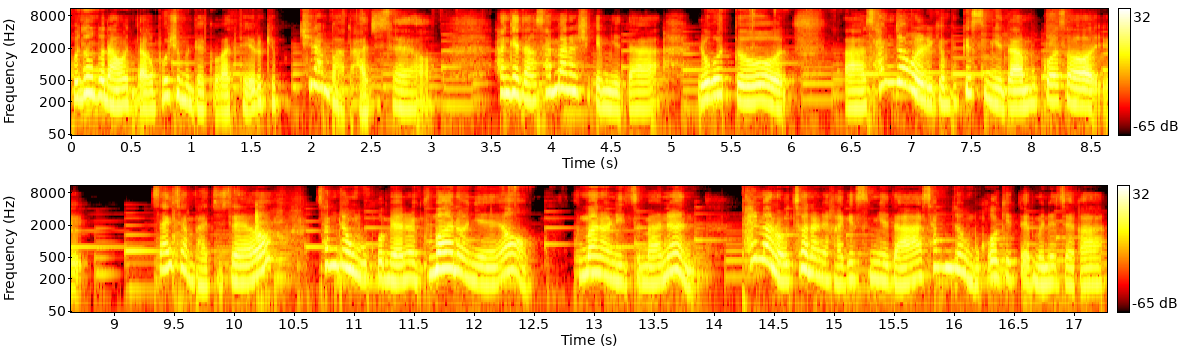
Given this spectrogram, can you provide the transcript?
그 정도 나온다고 보시면 될 것 같아요. 이렇게 칠 한번 봐주세요. 한 개당 3만 원씩입니다. 요것도 아, 3종을 이렇게 묶겠습니다. 묶어서 사이즈 한번 봐주세요. 3종 묶으면 9만 원이에요. 9만 원이지만은 8만 5천 원에 가겠습니다. 3종 묶었기 때문에 제가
